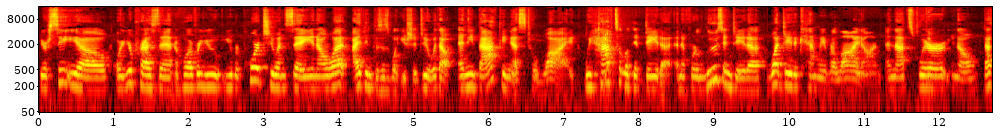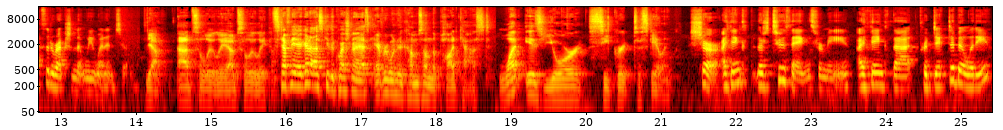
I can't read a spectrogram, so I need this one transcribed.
your CEO or your president or whoever you, you report to and say, you know what, I think this is what you should do without any backing as to why. We have yeah. to look at data. And if we're losing data, what data can we rely on? And that's where, you know, that's the direction that we went into. Yeah, absolutely. Absolutely. Stephanie, I got to ask you the question I ask everyone who comes on the podcast. What is your secret to scaling? Sure. I think there's two things for me. I think that predictability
